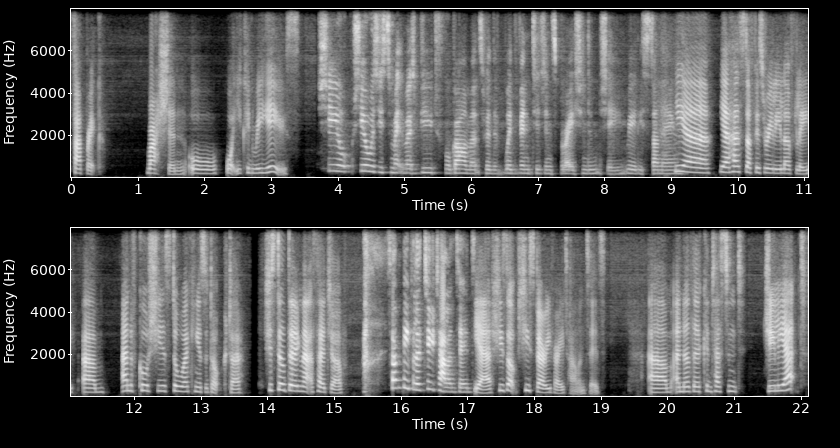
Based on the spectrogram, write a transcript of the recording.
fabric ration or what you can reuse. She she always used to make the most beautiful garments with with vintage inspiration, didn't she? Really stunning. Yeah, yeah, her stuff is really lovely. Um, and of course, she is still working as a doctor. She's still doing that as her job. Some people are too talented. Yeah, she's up. She's very very talented. Um, another contestant, Juliet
